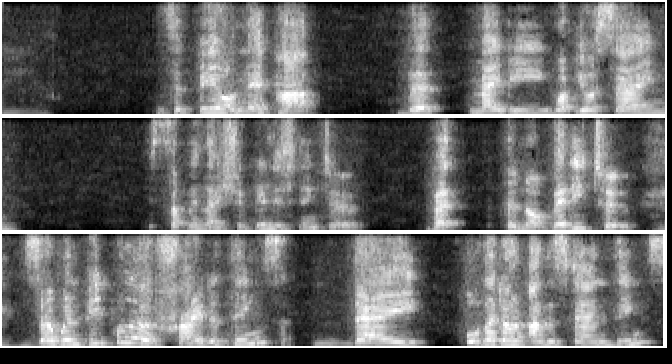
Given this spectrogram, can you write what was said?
Mm. It's a fear on their part that maybe what you're saying is something they should be listening to, but they're not ready to. Mm-hmm. So when people are afraid of things, they, or they don't understand things,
